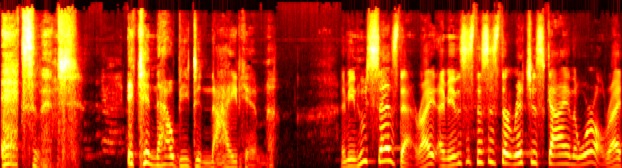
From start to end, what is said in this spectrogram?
Excellent. It can now be denied him. I mean, who says that, right? I mean, this is this is the richest guy in the world, right?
